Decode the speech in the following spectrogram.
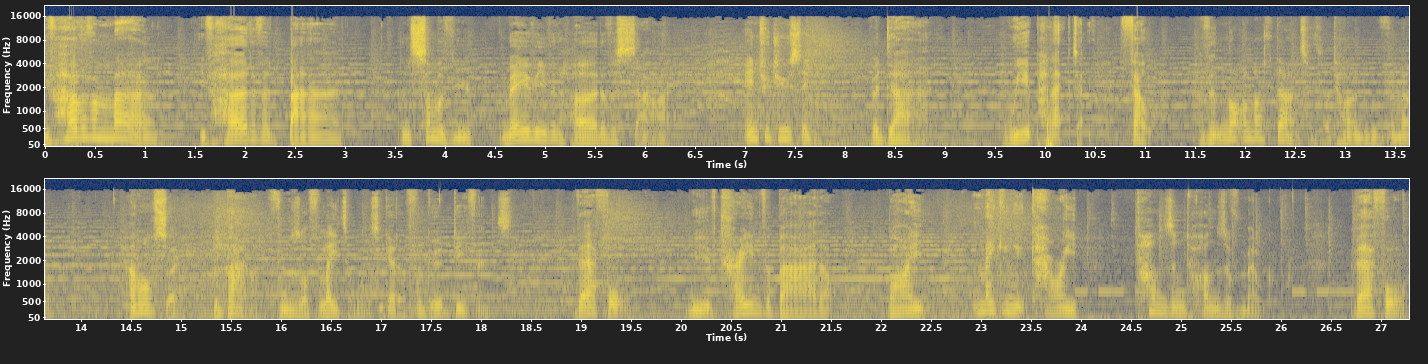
You've heard of a mad, you've heard of a bad, and some of you may have even heard of a sad. Introducing the dad. We at Pelectic felt that not enough dads have returned with the milk. And also, the bad falls off later once you get off a good defense. Therefore, we have trained the bad up by making it carry tons and tons of milk. Therefore,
